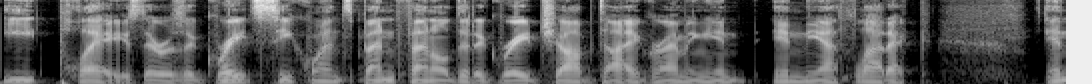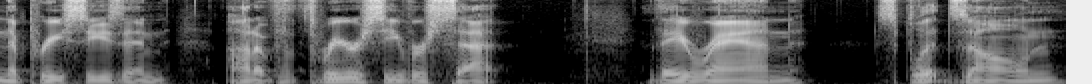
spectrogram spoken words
eat plays. There was a great sequence. Ben Fennell did a great job diagramming in in the athletic in the preseason. Out of a three receiver set, they ran split zone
